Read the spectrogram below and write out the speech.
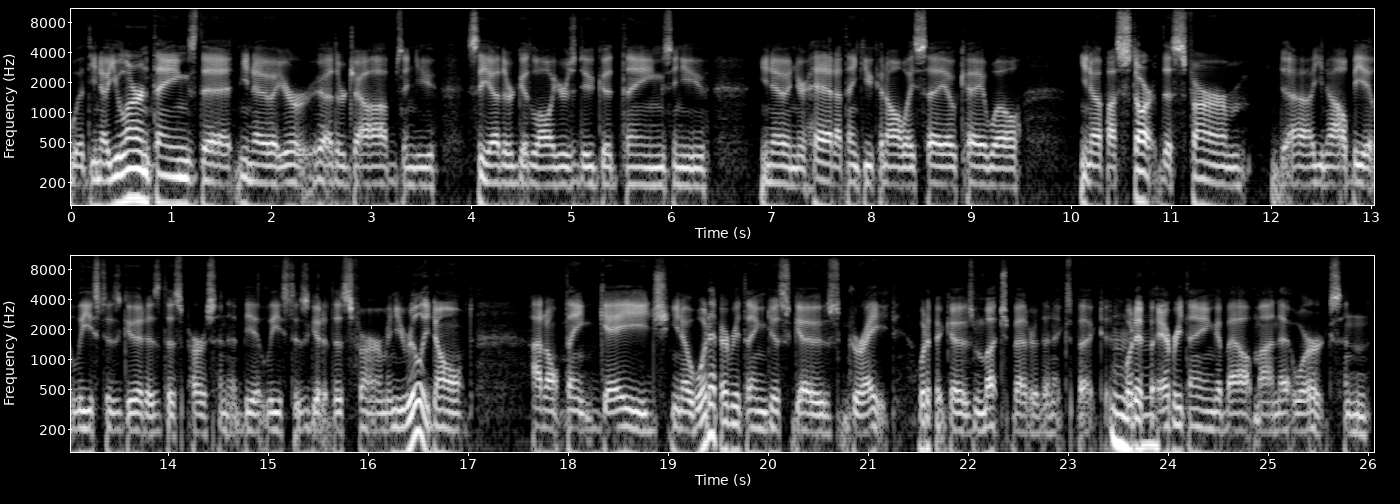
with you know you learn things that you know at your other jobs and you see other good lawyers do good things and you you know in your head I think you can always say okay well you know if I start this firm uh, you know I'll be at least as good as this person and be at least as good at this firm. And you really don't I don't think gauge you know what if everything just goes great what if it goes much better than expected? Mm-hmm. What if mm-hmm. everything about my networks and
